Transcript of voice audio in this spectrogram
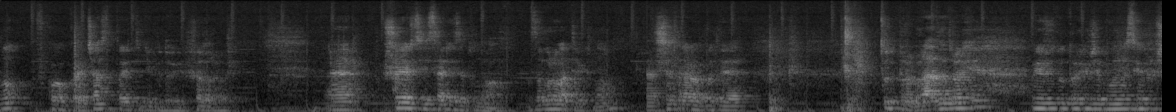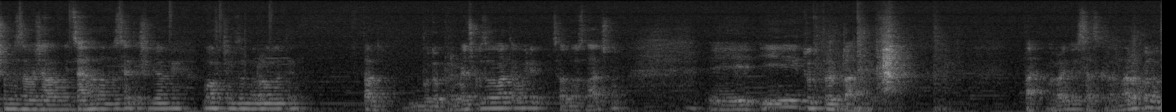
Ну, в кого коли час, то той тоді будує. Що зробиш? Е, що я в цій серії запланував? Замурувати вікно. Е, Ще треба буде тут прибрати трохи. Я вже тут трохи вже поносив, щоб не заважало мені цеглу наносити, щоб я міг мовчим замуровувати. Там буду примичку заливати вгорі, це однозначно. І, і тут прибрати. Так, вроді все сказав. На рахунок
